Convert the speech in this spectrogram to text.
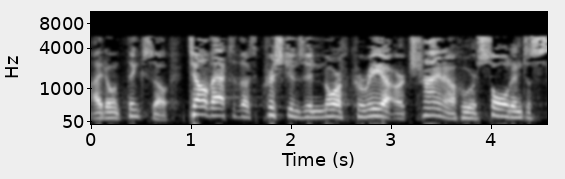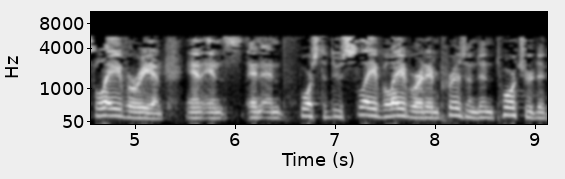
I don't think so. Tell that to those Christians in North Korea or China who are sold into slavery and, and, and, and, forced to do slave labor and imprisoned and tortured and,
